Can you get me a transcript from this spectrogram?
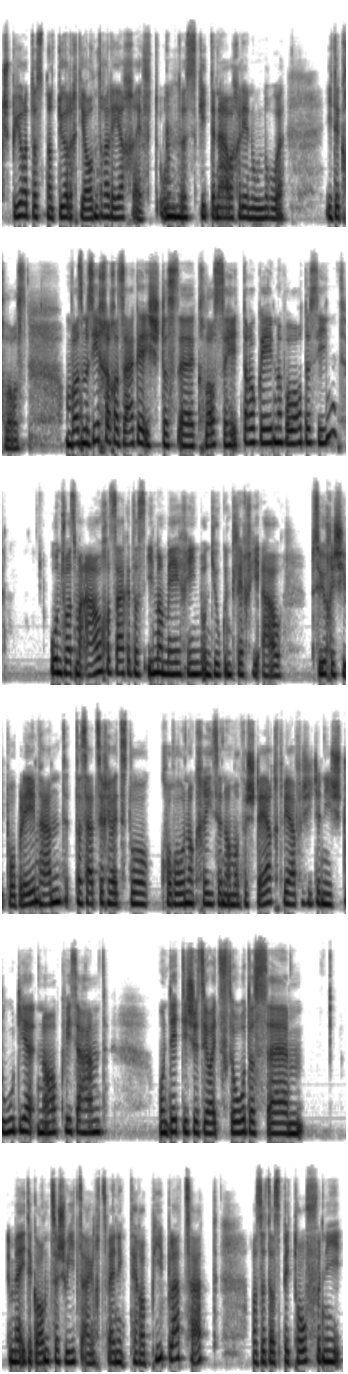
spüren das natürlich die anderen Lehrkräfte. Und es mhm. gibt dann auch ein bisschen Unruhe in der Klasse. Und was man sicher kann sagen ist, dass äh, Klassen heterogener geworden sind. Und was man auch kann sagen, dass immer mehr Kinder und Jugendliche auch psychische Probleme haben. Das hat sich ja jetzt durch die Corona-Krise nochmal verstärkt, wie auch verschiedene Studien nachgewiesen haben. Und dort ist es ja jetzt so, dass ähm, man in der ganzen Schweiz eigentlich zu wenig Therapieplätze hat. Also dass betroffene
